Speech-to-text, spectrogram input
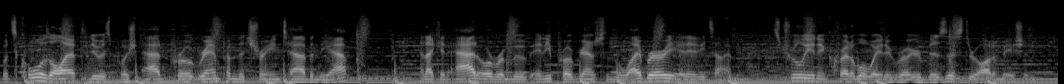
What's cool is all I have to do is push Add Program from the Train tab in the app, and I can add or remove any programs from the library at any time. It's truly an incredible way to grow your business through automation.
